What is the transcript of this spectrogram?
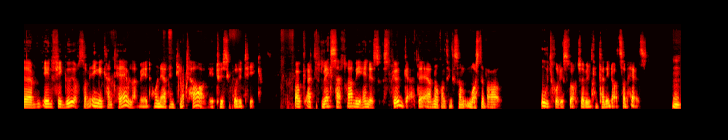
um, en figur som ingen kan tävla med. Hon är en titan i tysk politik. Och att växa fram i hennes skugga, det är någonting som måste vara otroligt svårt för vilken kandidat som helst. Mm.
